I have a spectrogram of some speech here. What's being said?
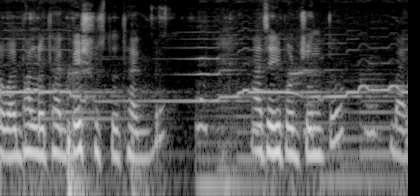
সবাই ভালো থাকবে সুস্থ থাকবে। আজ এই পর্যন্ত। বাই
